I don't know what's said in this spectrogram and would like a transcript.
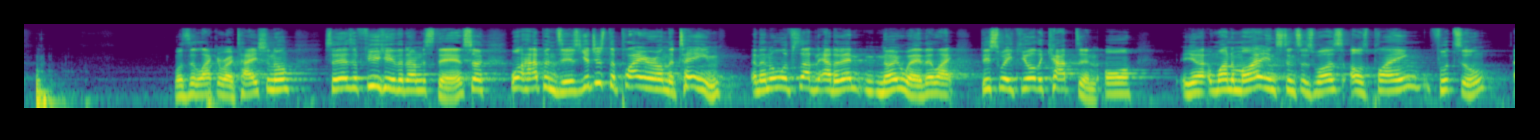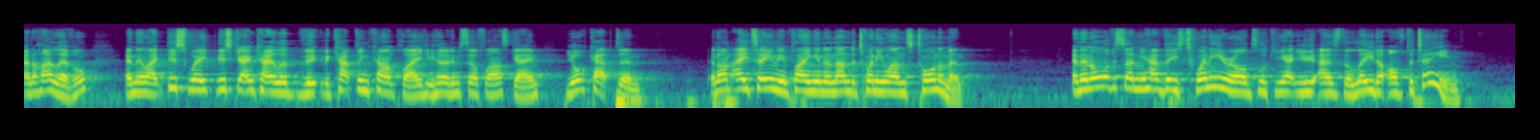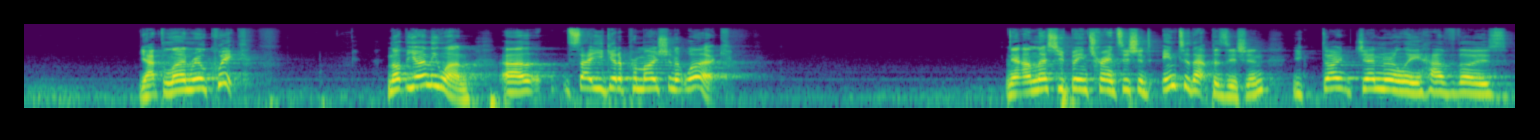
Was it like a rotational? So there's a few here that understand. So what happens is you're just a player on the team, and then all of a sudden, out of nowhere, they're like, "This week you're the captain." Or, you know, one of my instances was I was playing futsal at a high level, and they're like, "This week, this game, Caleb, the, the captain can't play. He hurt himself last game. You're captain." And I'm 18 and playing in an under 21s tournament. And then all of a sudden, you have these 20 year olds looking at you as the leader of the team. You have to learn real quick. Not the only one. Uh, say you get a promotion at work. Now, unless you've been transitioned into that position, you don't generally have those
